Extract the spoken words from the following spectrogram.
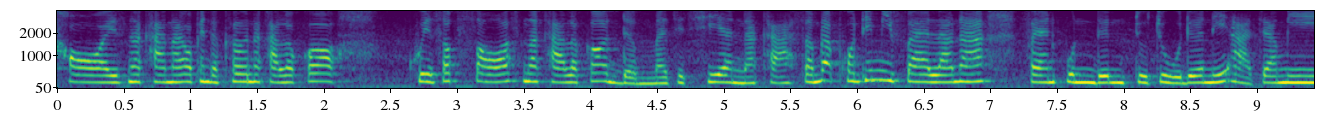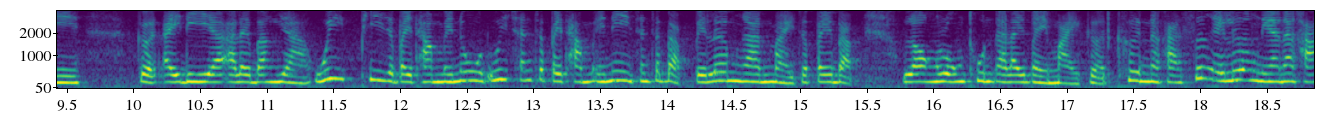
Coins นะคะ Knight of Pentacle นะคะ แล้วก็ Queen of Swords นะคะ แล้วก็ The Magician นะคะสำหรับคนที่มีแฟนแล้วนะ แฟนคุณเดือนจู่ๆเดือนนี้อาจจะมีเกิดไอเดียอะไรบางอย่าง อุ้ยพี่จะไปทำไอ้นู่น อุ้ยฉันจะไปทำไอ้นี่ ฉันจะแบบไปเริ่มงานใหม่ จะไปแบบลองลงทุนอะไรใหม่ ๆ เกิดขึ้นนะคะ ซึ่งไอ้เรื่องเนี้ยนะคะ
